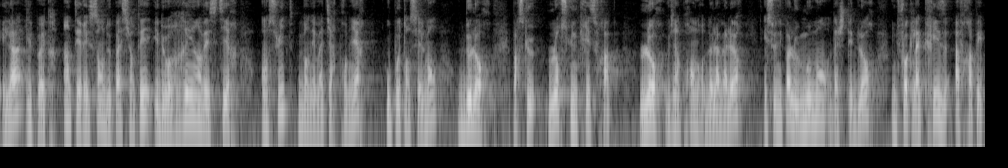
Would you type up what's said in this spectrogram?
et là, il peut être intéressant de patienter et de réinvestir ensuite dans des matières premières ou potentiellement de l'or. Parce que lorsqu'une crise frappe, l'or vient prendre de la valeur et ce n'est pas le moment d'acheter de l'or une fois que la crise a frappé.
